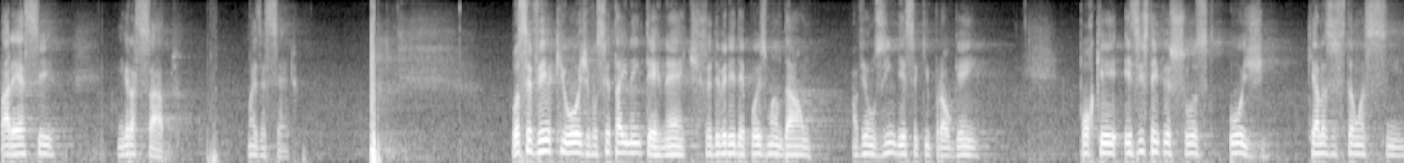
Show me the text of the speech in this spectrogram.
Parece engraçado, mas é sério. Você vê que hoje você está aí na internet, você deveria depois mandar um aviãozinho desse aqui para alguém, porque existem pessoas hoje que elas estão assim.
